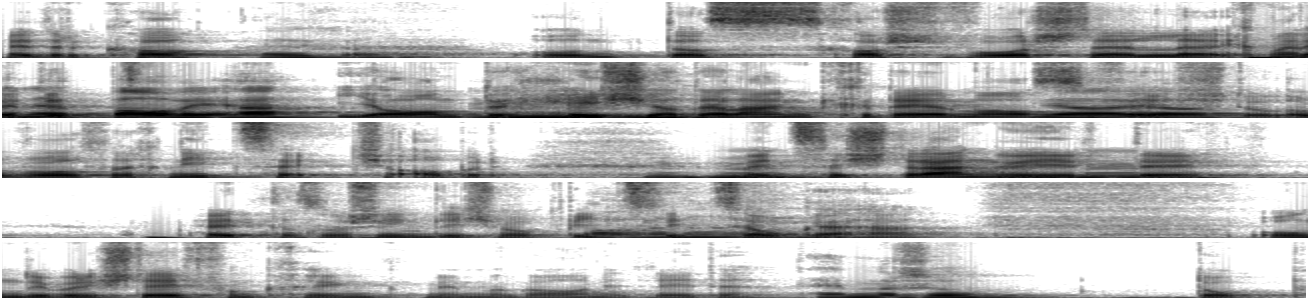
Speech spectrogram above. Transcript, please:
hat er gehabt. Und das kannst du dir vorstellen, ich meine, dort, Pavé ja, und dann Mm. hast du ja den Lenker dermaßen Ja, ja. fest, obwohl du vielleicht nicht setzt, aber Mhm. wenn es streng wird, Mhm. dann hat das wahrscheinlich schon ein Ah, bisschen nein. gezogen. hä? und über Stefan Küng müssen wir gar nicht reden. Haben wir schon. Top.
